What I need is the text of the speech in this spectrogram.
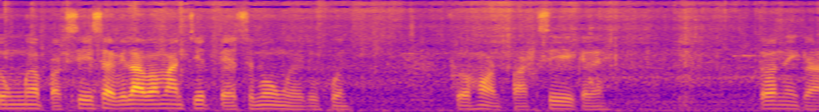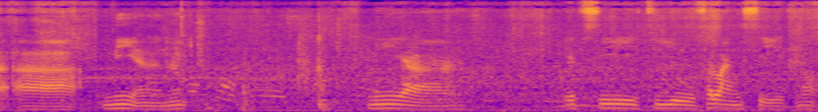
ลงเมืองปากเซใช้เวลาประมาณเจ็ดแปดชั่วโมงเลยทุกคนเพื่อหอดปากเซกันเลยตอนนี้ก็อ่ามีอันนั้นเนาะมีอ่า FC ที่อยู่ฝรั่งเศสเนาะ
